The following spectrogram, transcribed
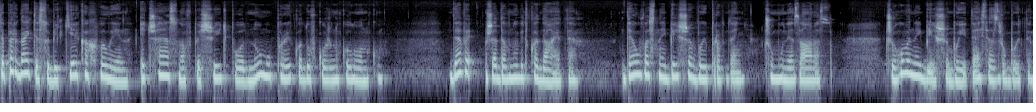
Тепер дайте собі кілька хвилин і чесно впишіть по одному прикладу в кожну колонку. Де ви вже давно відкладаєте? Де у вас найбільше виправдань? Чому не зараз? Чого ви найбільше боїтеся зробити?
